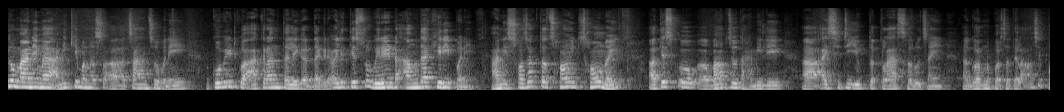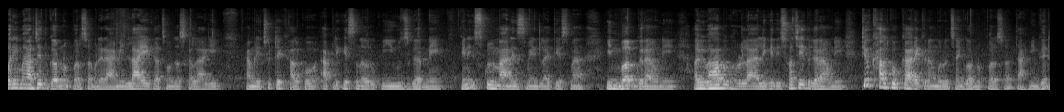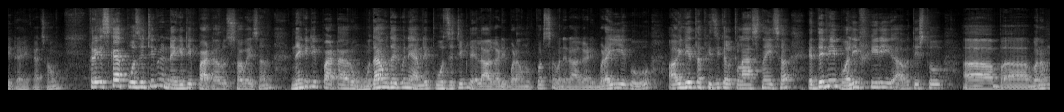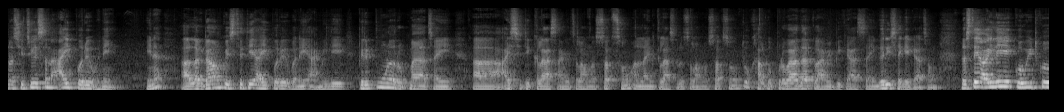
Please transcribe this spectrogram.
यो मानेमा हामी के भन्न चाहन्छौँ भने कोभिडको आक्रान्तले गर्दाखेरि अहिले तेस्रो भेरिएन्ट आउँदाखेरि पनि हामी सजग त छौँ छौँ नै त्यसको बावजुद हामीले आइसिटी युक्त क्लासहरू चाहिँ गर्नुपर्छ त्यसलाई अझै परिमार्जित गर्नुपर्छ भनेर हामी लागेका छौँ जसका लागि हामीले छुट्टै खालको एप्लिकेसनहरूको युज गर्ने होइन स्कुल म्यानेजमेन्टलाई त्यसमा इन्भल्भ गराउने अभिभावकहरूलाई अलिकति सचेत गराउने त्यो खालको कार्यक्रमहरू चाहिँ गर्नुपर्छ त हामी गरिरहेका छौँ। तर यसका पोजिटिभ र नेगेटिभ पाटाहरू सबै छन्। नेगेटिभ पाटाहरू हुँदाहुँदै पनि हामीले पोजिटिभले यसलाई अगाडि बढाउनुपर्छ भनेर अगाडि बढाइएको हो। अहिले त फिजिकल क्लास नै छ। यद्यपि भोलि फेरि अब त्यस्तो भनौँ न सिचुएसन आइपऱ्यो भने होइन? लकडाउनको स्थिति आइपऱ्यो भने हामीले फेरि पूर्ण रूपमा चाहिँ आइसिटी क्लास हामी चलाउन सक्छौँ अनलाइन क्लासहरू चलाउन सक्छौँ। त्यो खालको पूर्वाधारको हामी विकास चाहिँ गरिसकेका छौँ। जस्तै अहिले कोभिडको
